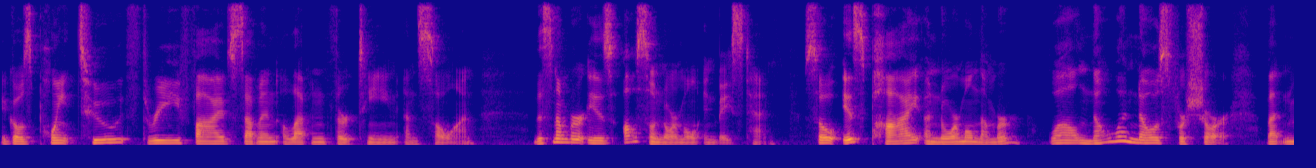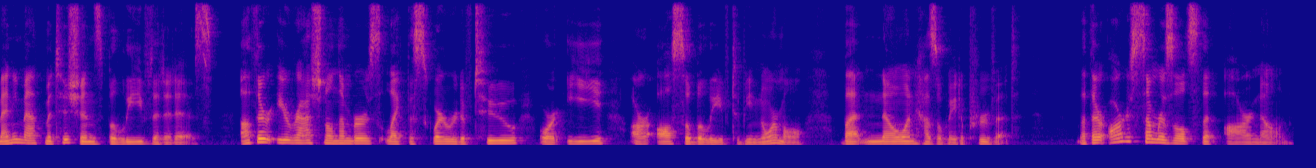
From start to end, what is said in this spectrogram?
It goes 0.2, 3, 5, 7, 11, 13, and so on. This number is also normal in base 10. So is pi a normal number? Well, no one knows for sure, but many mathematicians believe that it is. Other irrational numbers like the square root of 2 or e are also believed to be normal, but no one has a way to prove it. But there are some results that are known.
